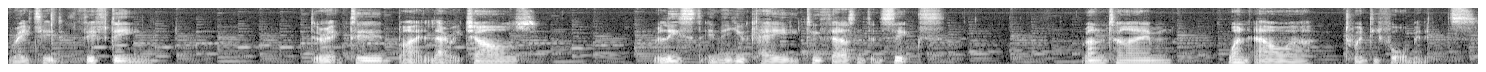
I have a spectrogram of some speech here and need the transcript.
rated 15, directed by Larry Charles, released in the UK 2006, runtime 1 hour 24 minutes.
